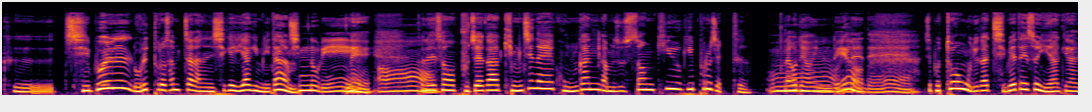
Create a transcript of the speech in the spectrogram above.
그 집을 놀이터로 삼자라는 식의 이야기입니다. 집놀이. 네. 어. 그래서 부제가 김진애의 공간 감수성 키우기 프로젝트. 라고 되어 있는데요. 음, 네네. 이제 보통 우리가 집에 대해서 이야기할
